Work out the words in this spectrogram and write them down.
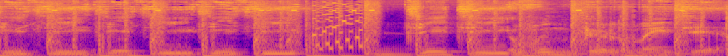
Дети, дети, дети, дети в интернете.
